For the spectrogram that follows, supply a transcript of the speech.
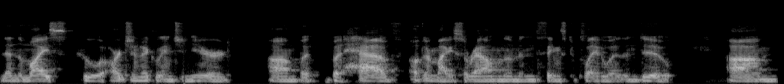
than the mice who are genetically engineered, um, but but have other mice around them and things to play with and do. Um,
